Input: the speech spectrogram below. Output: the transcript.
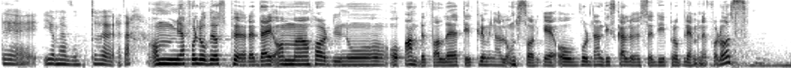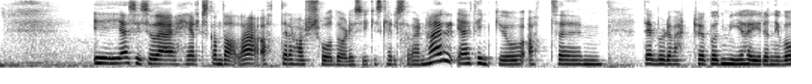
det gjør meg vondt å høre det. Om jeg får lov å spørre deg om uh, har du noe å anbefale til kriminalomsorgen, og hvordan de skal løse de problemene for oss? Eh, Jeg syns jo det er helt skandale at dere har så dårlig psykisk helsevern her. Jeg tenker jo at eh, Det burde vært på et mye høyere nivå.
